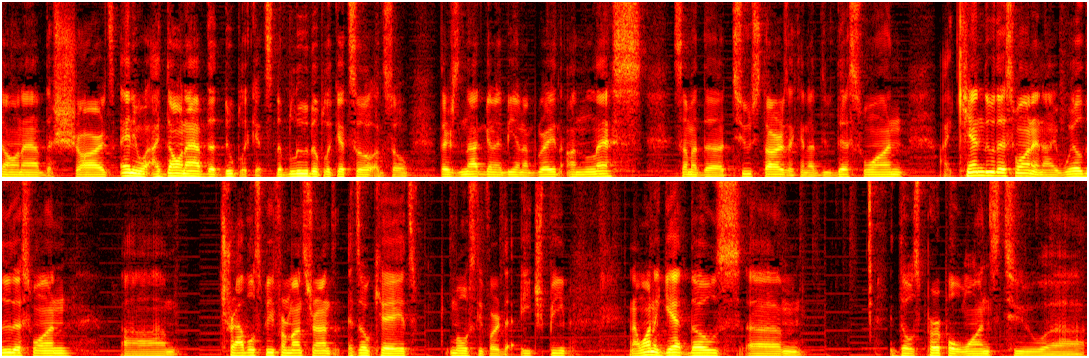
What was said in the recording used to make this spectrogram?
don't have the shards. Anyway, I don't have the duplicates, the blue duplicates, so, and so there's not going to be an upgrade unless some of the two stars. I cannot do this one. I can do this one, and I will do this one. Um, travel speed for Monster Hunt, it's okay. It's mostly for the HP. And I want to get those um, those purple ones to... Uh,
